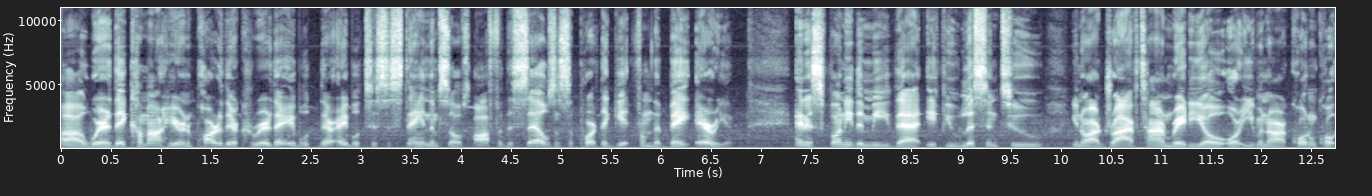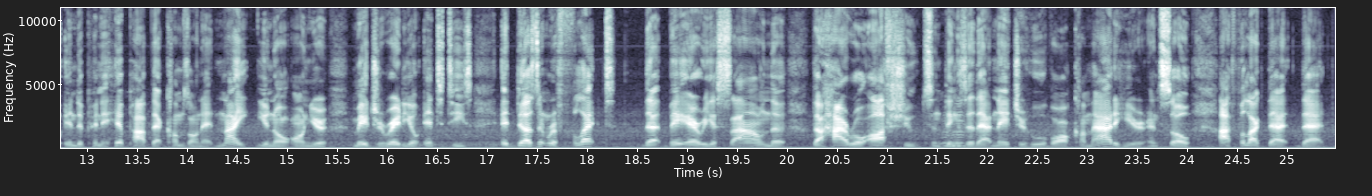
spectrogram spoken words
Uh, where they come out here and a part of their career they're able they're able to sustain themselves off of the sales and support they get from the Bay Area. And it's funny to me that if you listen to, you know, our drive time radio or even our quote unquote independent hip hop that comes on at night, you know, on your major radio entities, it doesn't reflect that Bay Area sound, the the Hiero offshoots and things of that nature who have all come out of here. And so I feel like that that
